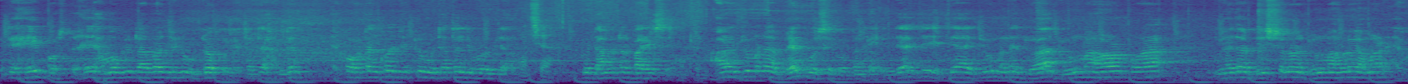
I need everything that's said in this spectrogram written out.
এতিয়া সেই বস্তু সেই সামগ্ৰী তাৰ পৰা যিটো উদ্যোগ কৰিলে তাতে হাণ্ড্ৰেড এশ শতাংশ যিটো মিঠাতেল দিবলগীয়া হয় আচ্ছা। গতিকে দামটো তাত বাঢ়িছে। আৰু এইটো মানে বেন কৰিছে গভমেণ্ট অফ ইণ্ডিয়াই যে এতিয়া এইটো মানে যোৱা জুন মাহৰ পৰা দুহেজাৰ বিছ চনৰ জুন মাহলৈ আমাৰ এশ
